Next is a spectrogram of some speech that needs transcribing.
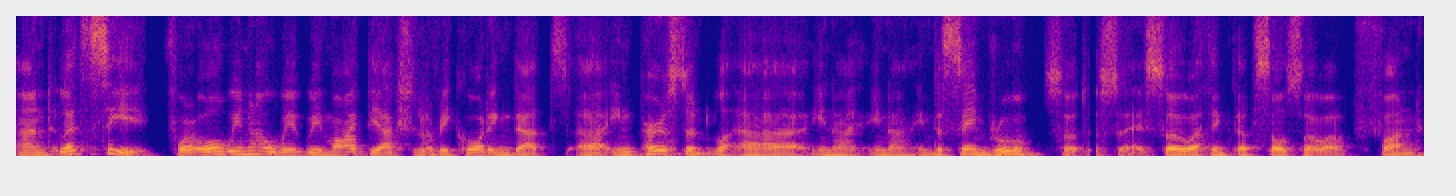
And let's see. For all we know, we, we might be actually recording that in person, in a in a in the same room, so to say. So I think that's also a fun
